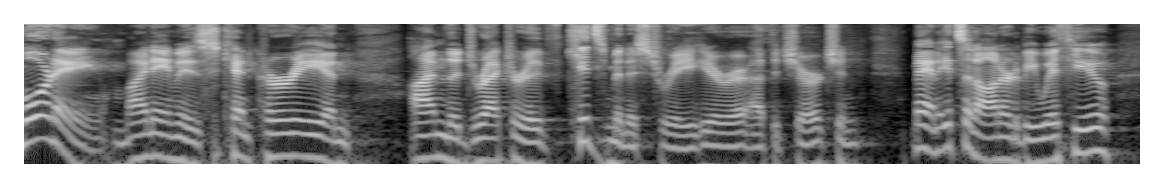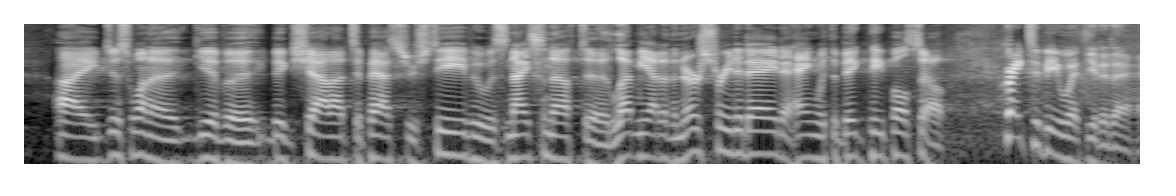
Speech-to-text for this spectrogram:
good morning. My name is Kent Curry, and I'm the director of kids ministry here at the church. And man, it's an honor to be with you. I just want to give a big shout out to Pastor Steve, who was nice enough to let me out of the nursery today to hang with the big people. So great to be with you today.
